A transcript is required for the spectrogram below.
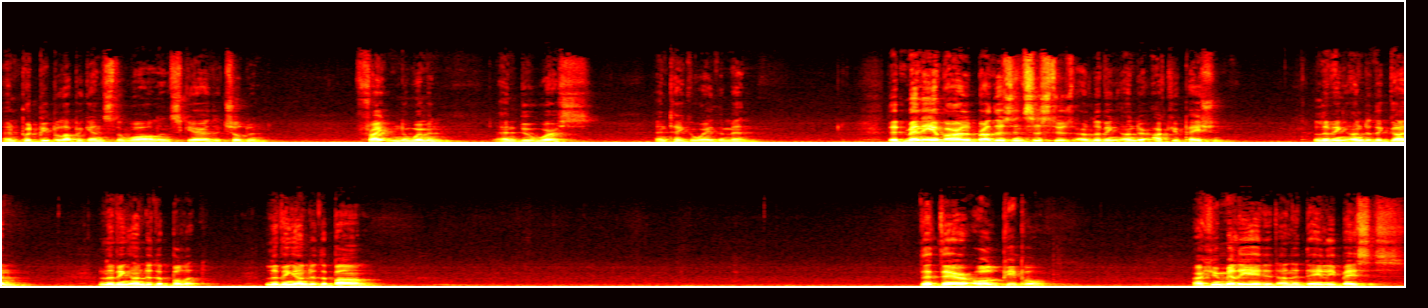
and put people up against the wall and scare the children, frighten the women, and do worse, and take away the men. That many of our brothers and sisters are living under occupation, living under the gun, living under the bullet, living under the bomb. That their old people are humiliated on a daily basis,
